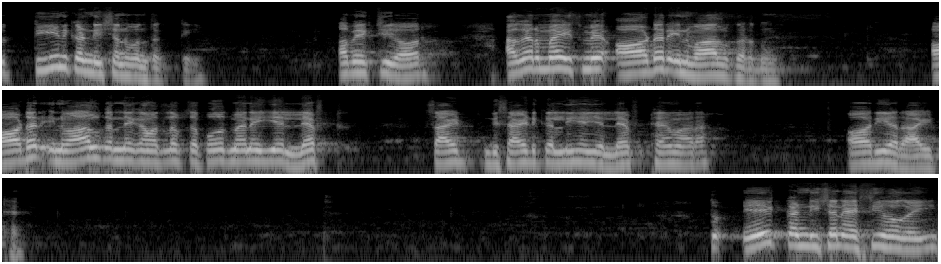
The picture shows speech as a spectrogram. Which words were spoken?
तो तीन कंडीशन बन सकती हैं। अब एक चीज़ और, अगर मैं इसमें ऑर्डर इन्वॉल्व कर दूँ ऑर्डर इन्वॉल्व करने का मतलब सपोज़ मैंने ये लेफ़्ट साइड डिसाइड कर ली है, ये लेफ़्ट है हमारा और ये राइट है। तो एक कंडीशन ऐसी हो गई,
